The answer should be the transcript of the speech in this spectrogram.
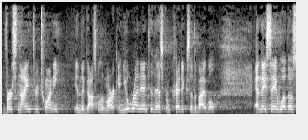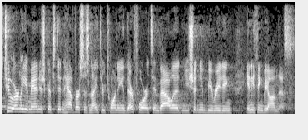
verse 9 through 20 in the Gospel of Mark, and you'll run into this from critics of the Bible. And they say, well, those two early manuscripts didn't have verses 9 through 20, and therefore it's invalid, and you shouldn't even be reading anything beyond this.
